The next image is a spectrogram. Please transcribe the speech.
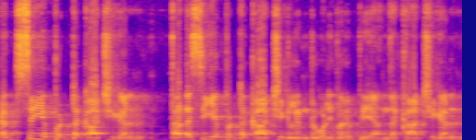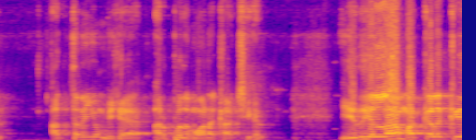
கட் செய்யப்பட்ட காட்சிகள் தடை செய்யப்பட்ட காட்சிகள் என்று ஒளிபரப்பிய அந்த காட்சிகள் அத்தனையும் மிக அற்புதமான காட்சிகள். எது எல்லாம் மக்களுக்கு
